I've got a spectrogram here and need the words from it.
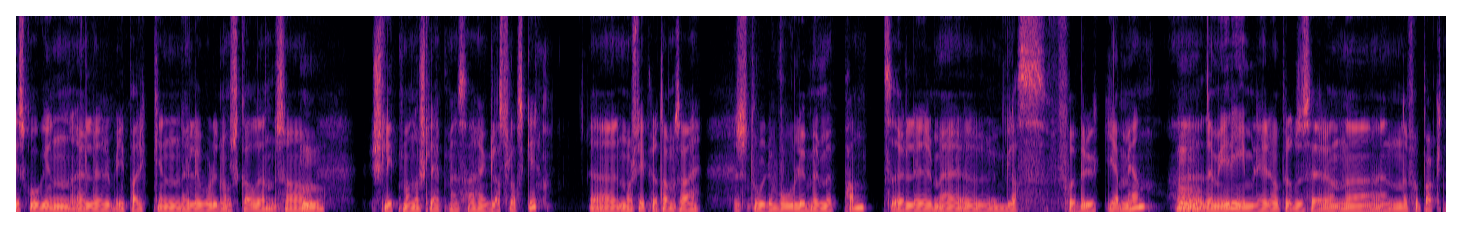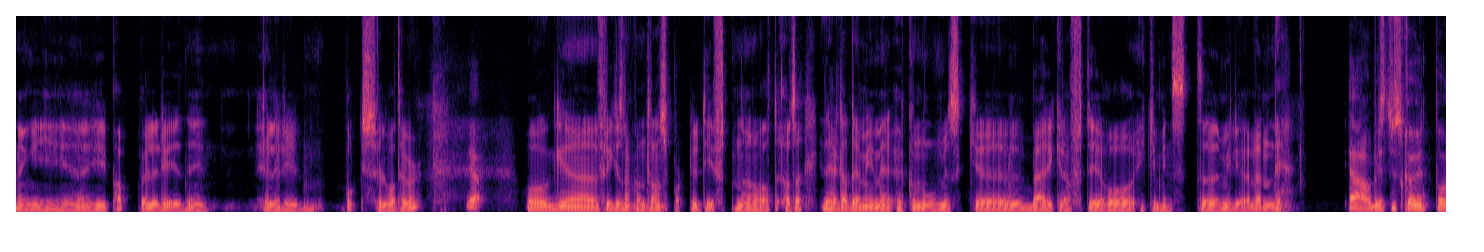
i skogen eller i parken eller hvor du nå skal hen, så Mm. slipper man å slepe med seg glassflasker. Eh, Man slipper å ta med seg store volumer med pant eller med glassforbruk hjem igjen. Eh, Mm. Det er mye rimeligere å produsere en, eh, en forpakning i, i papp eller i, i, eller i boks eller whatever. Ja. Og for ikke å snakke om transportutgiftene og alt. Altså, I det hele tatt det er mye mer økonomisk bærekraftig og ikke minst miljøvennlig. Ja, hvis du skal ut på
